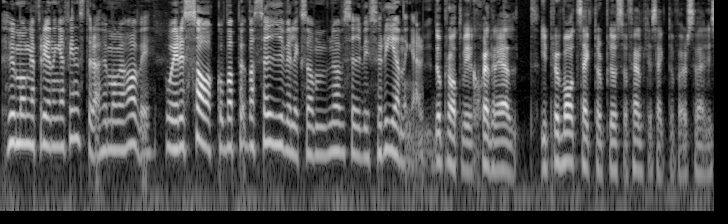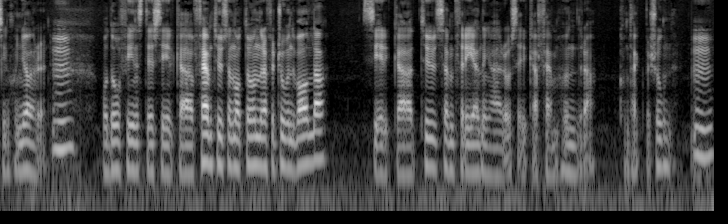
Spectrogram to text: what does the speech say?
hur många föreningar finns det då? Hur många har vi? Och är det sak och vad, vad säger vi liksom? Nu säger vi föreningar. Då pratar vi generellt i privat sektor plus offentlig sektor för Sveriges ingenjörer. Mm. Och då finns det cirka 5800 förtroendevalda, cirka 1000 föreningar och cirka 500 kontaktpersoner. Mm.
